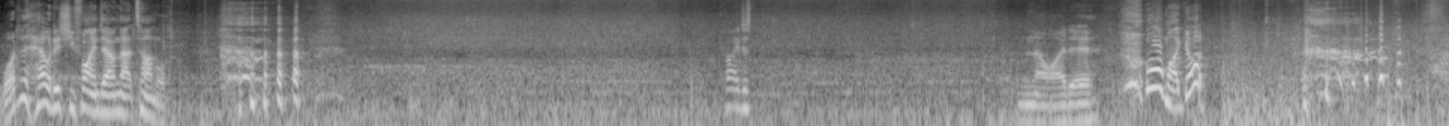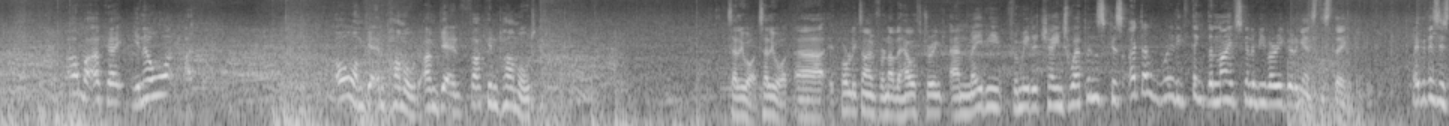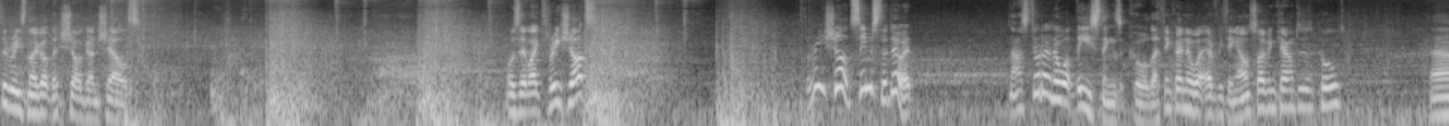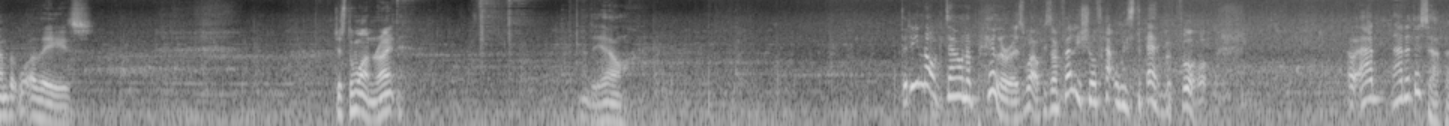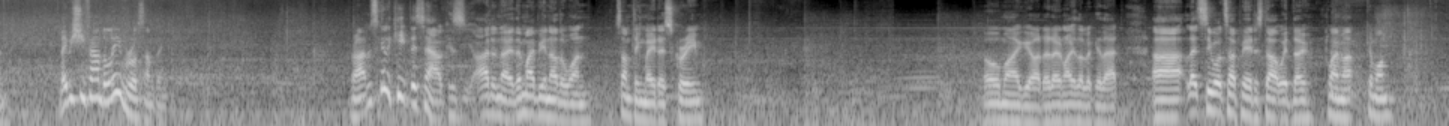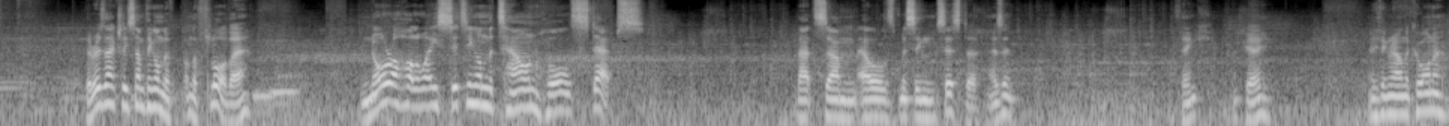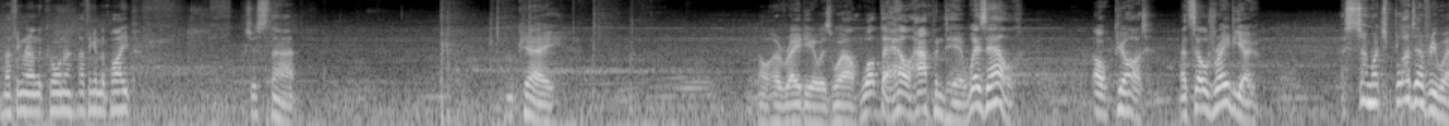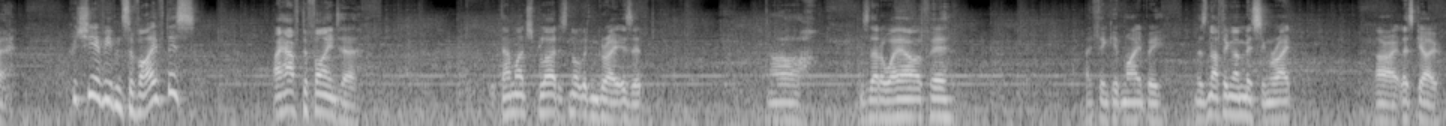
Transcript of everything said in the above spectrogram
What the hell did she find down that tunnel? Can I just... No idea. Oh my god! oh my... Okay, you know what? I, oh, I'm getting pummeled. I'm getting fucking pummeled. Tell you what, tell you what. Uh, it's probably time for another health drink, and maybe for me to change weapons, because I don't really think the knife's going to be very good against this thing. Maybe this is the reason I got the shotgun shells. Was it like three shots? Three shots seems to do it. Now, I still don't know what these things are called. I think I know what everything else I've encountered is called. Um, but what are these? Just the one, right? Bloody hell. Did he knock down a pillar as well? Because I'm fairly sure that was there before. Oh, how, how did this happen? Maybe she found a lever or something. Right, I'm just going to keep this out, because, I don't know, there might be another one. Something made her scream. Oh my god, I don't like the look of that. Uh, let's see what's up here to start with, though. Climb up, come on. There is actually something on the on the floor there. Nora Holloway sitting on the town hall steps. That's, um, Elle's missing sister, is it? I think. Okay. Anything around the corner? Nothing around the corner? Nothing in the pipe? Just that. Okay. Oh, her radio as well. What the hell happened here? Where's Elle? Oh god, that's old radio. There's so much blood everywhere. Could she have even survived this? I have to find her. With that much blood, it's not looking great, is it? Ah, oh, is that a way out of here? I think it might be. There's nothing I'm missing, right? Alright, let's go.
